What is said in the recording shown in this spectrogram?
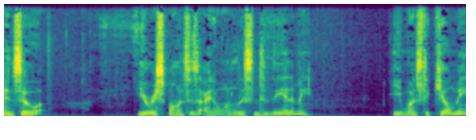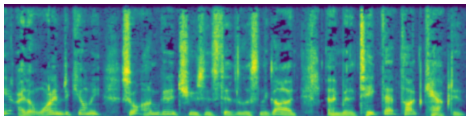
And so your response is, I don't want to listen to the enemy. He wants to kill me. I don't want him to kill me. So I'm going to choose instead to listen to God. And I'm going to take that thought captive.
